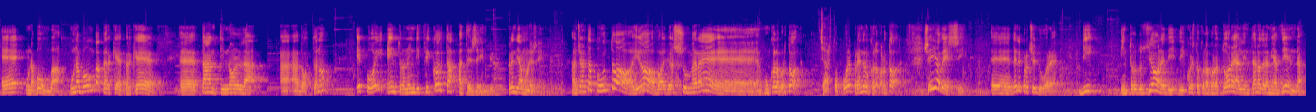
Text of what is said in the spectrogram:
è una bomba. Una bomba perché? Perché eh, tanti non la a- adottano e poi entrano in difficoltà, ad esempio. Prendiamo un esempio. A un certo punto io voglio assumere un collaboratore. Certo. Oppure prendere un collaboratore. Se io avessi eh, delle procedure di introduzione di, di, questo collaboratore all'interno della mia azienda,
